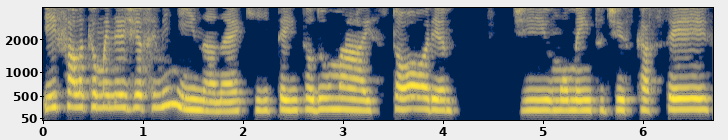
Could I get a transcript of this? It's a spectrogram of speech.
E fala que é uma energia feminina, né, que tem toda uma história de um momento de escassez,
